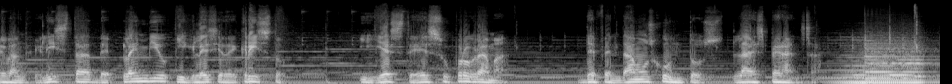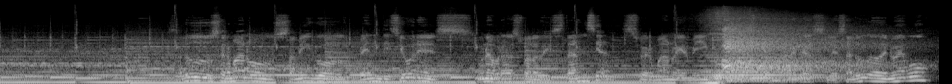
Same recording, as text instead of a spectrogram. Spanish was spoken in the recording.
evangelista de Plainview Iglesia de Cristo, y este es su programa, Defendamos Juntos la Esperanza. Saludos hermanos, amigos, bendiciones, un abrazo a la distancia, su hermano y amigo Vargas les saluda de nuevo,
